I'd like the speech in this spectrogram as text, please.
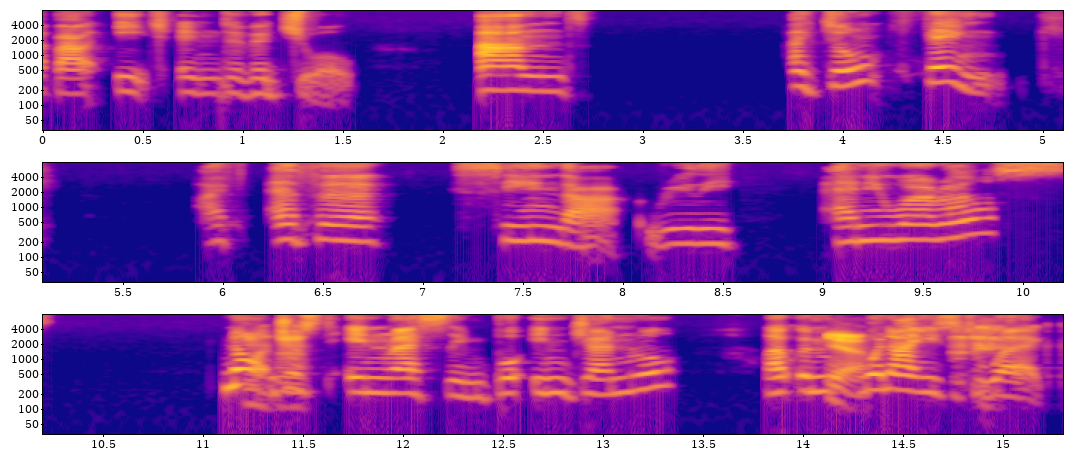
about each individual. And I don't think I've ever seen that really anywhere else. Not mm-hmm. just in wrestling, but in general. Like when, yeah. when I used to work,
